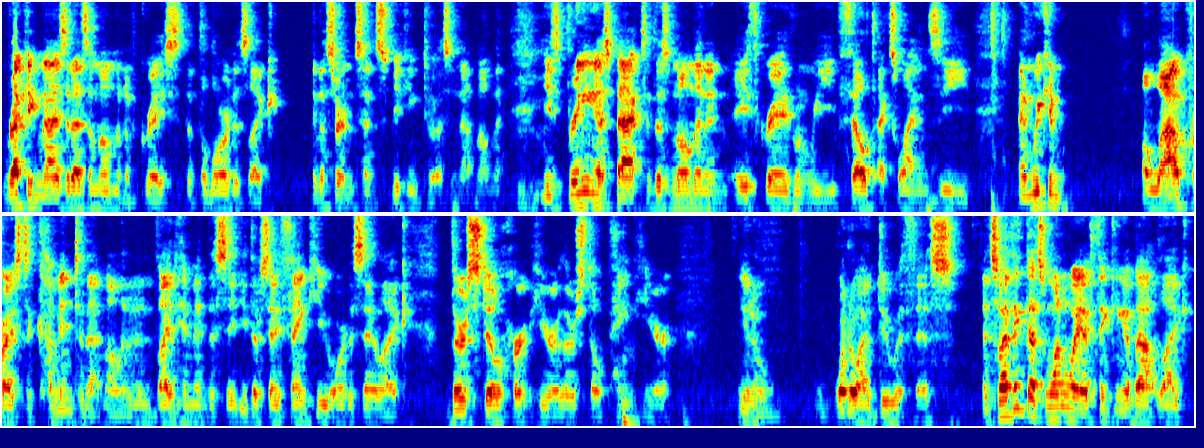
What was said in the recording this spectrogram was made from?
recognize it as a moment of grace that the lord is like in a certain sense speaking to us in that moment. Mm-hmm. He's bringing us back to this moment in eighth grade when we felt x y and z and we can allow christ to come into that moment and invite him in to say either say thank you or to say like there's still hurt here, there's still pain here. You know, what do I do with this? and so I think that's one way of thinking about like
